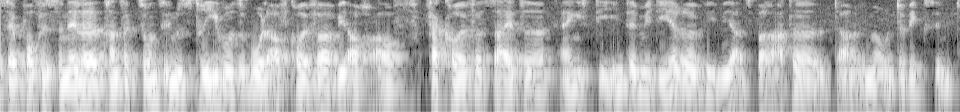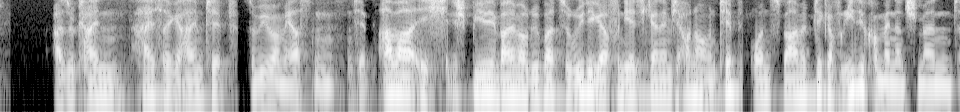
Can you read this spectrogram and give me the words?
sehr professionelle Transaktionsindustrie, wo sowohl auf Käufer- wie auch auf Verkäuferseite eigentlich die Intermediäre, wie wir als Berater da immer unterwegs sind. Also kein heißer Geheimtipp, so wie beim ersten Tipp. Aber ich spiele den Ball mal rüber zu Rüdiger. Von dir hätte ich gerne nämlich auch noch einen Tipp. Und zwar mit Blick auf Risikomanagement.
